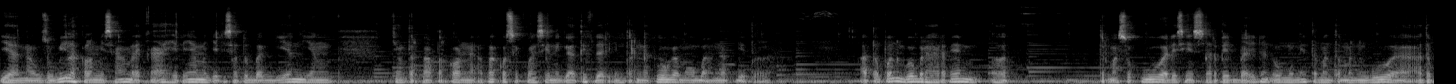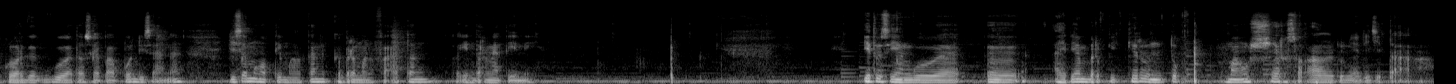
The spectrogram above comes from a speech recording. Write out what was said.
ya nauzubillah kalau misalnya mereka akhirnya menjadi satu bagian yang yang terpapar kone, apa konsekuensi negatif dari internet. Gue gak mau banget gitu loh. Ataupun gue berharapnya uh, termasuk gue di sini secara pribadi dan umumnya teman-teman gue atau keluarga gue atau siapa pun di sana bisa mengoptimalkan kebermanfaatan internet ini. Itu sih yang gue uh, akhirnya berpikir untuk mau share soal dunia digital.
